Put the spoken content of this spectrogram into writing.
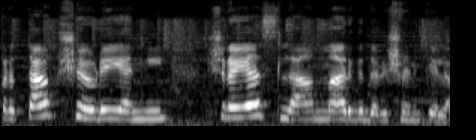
प्रताप शेवडे यांनी श्रेयसला मार्गदर्शन केलं.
